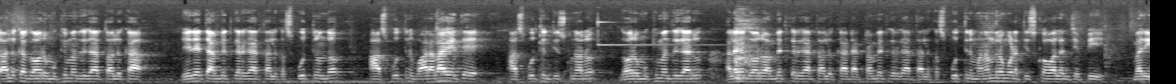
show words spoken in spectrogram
తాలూకా గౌరవ ముఖ్యమంత్రి గారి తాలూకా ఏదైతే అంబేద్కర్ గారి తాలూకా స్ఫూర్తి ఉందో ఆ స్ఫూర్తిని వారు ఎలాగైతే ఆ స్ఫూర్తిని తీసుకున్నారో గౌరవ ముఖ్యమంత్రి గారు అలాగే గౌరవ అంబేద్కర్ గారి తాలూకా డాక్టర్ అంబేద్కర్ గారి తాలూకా స్ఫూర్తిని మనందరం కూడా తీసుకోవాలని చెప్పి మరి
